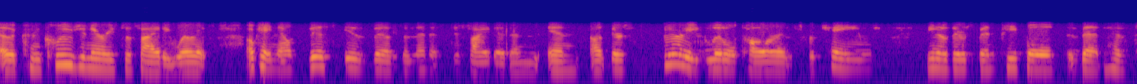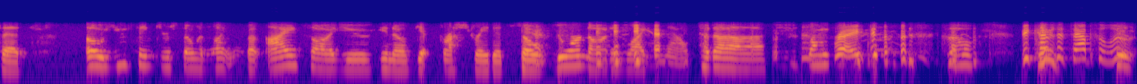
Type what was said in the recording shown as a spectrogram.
a conclusionary society where it's okay now this is this and then it's decided and and uh, there's very little tolerance for change. You know there's been people that have said oh you think you're so enlightened but i saw you you know get frustrated so you're not enlightened now. Ta-da. Right, right. so because it's absolute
